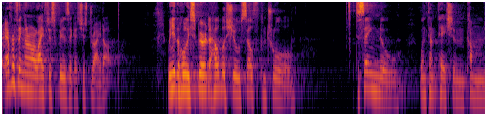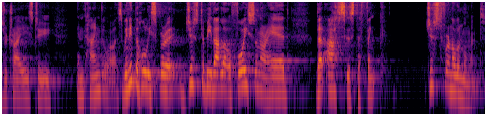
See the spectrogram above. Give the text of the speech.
everything in our life just feels like it's just dried up. We need the Holy Spirit to help us show self control, to say no when temptation comes or tries to entangle us. We need the Holy Spirit just to be that little voice in our head that asks us to think just for another moment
